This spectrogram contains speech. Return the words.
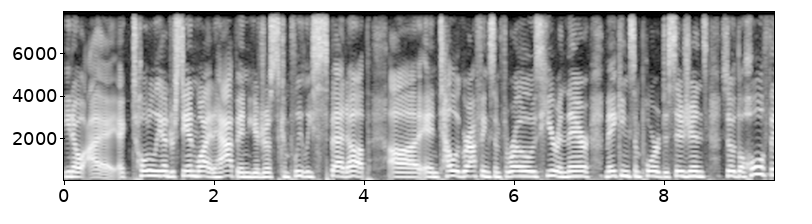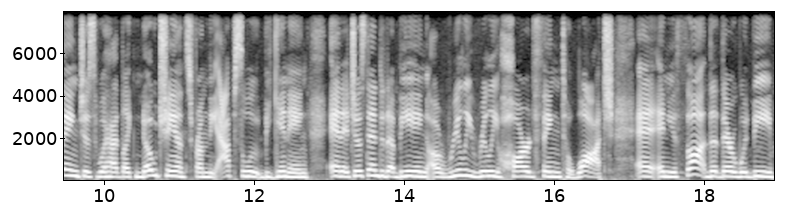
you know, I, I totally understand why it happened. You're just completely sped up uh, and telegraphing some throws here and there, making some poor decisions. So the whole thing just had like no chance from the absolute beginning, and it just ended up being a really, really hard thing to watch. And, and you thought that there would be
